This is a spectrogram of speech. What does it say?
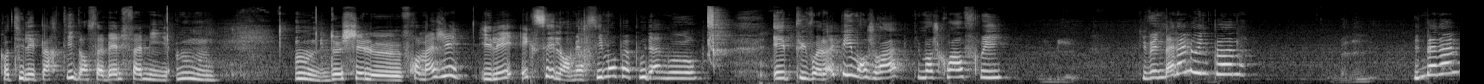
quand il est parti dans sa belle famille. Hum. De chez le fromager. Il est excellent. Merci mon papou d'amour. Et puis voilà, et puis il mangera. Tu manges quoi en fruits? Tu veux une banane ou une pomme? Une banane. Une banane?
